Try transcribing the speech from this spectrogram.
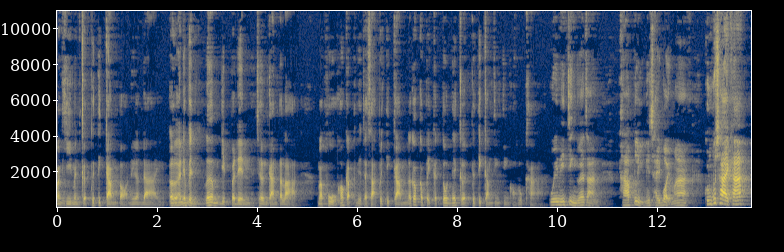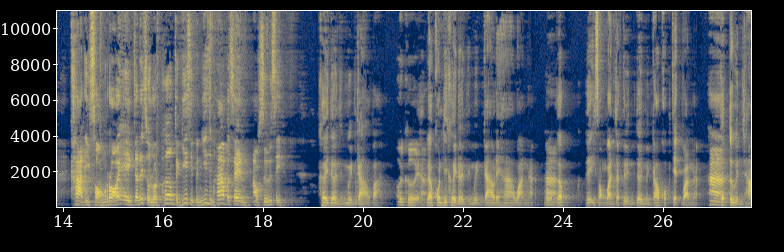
บางทีมันเกิดพฤติกรรมต่อเนื่องได้เอออันนี้เป็นเริ่มหยิบประเด็นเชิงการตลาด มาผูกเข้ากับเศรษฐศาสตร์พฤติกรรม แล้วก็ก็ไปกระตุ้นให้เกิดพฤติกรรมจริง ๆ ของลูกค้าอุ้ยอันนี้จริงด้วยอาจารย์ค้าปลีกนี่ใช้บ่อยมาก คุณผู้ชายคะขาดอีก 200 เองจะได้ส่วนลดเพิ่มจาก 20 เป็น 25เอาซื้อสิ เคยเดินถึงหมื่นเก้าป่ะ เอ้ยเคยฮะแล้วคนที่เคยเดินถึงหมื่นเก้าได้ห้าวันอะอ่าแล้วเดี๋ยวอีกสองวันจะตื่นเดินหมื่นเก้าครบเจ็ดวันอะฮะจะตื่นเช้า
